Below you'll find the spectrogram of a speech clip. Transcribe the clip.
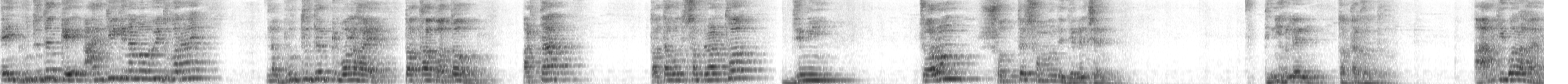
এই বুদ্ধদেবকে আর কি কি নামে অভিহিত করা হয়? না, বুদ্ধদেবকে বলা হয় তথাগত। অর্থাৎ তথাগত শব্দের অর্থ যিনি চরম সত্যের সম্বন্ধে জেনেছেন, তিনি হলেন তথাগত। আর কি বলা হয়?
